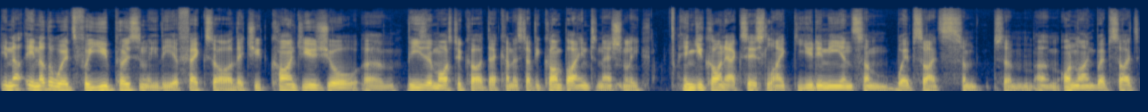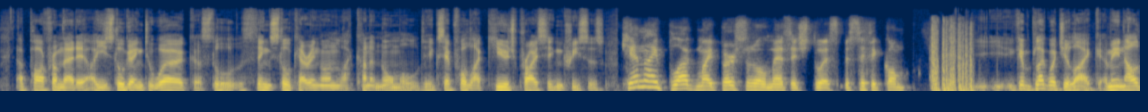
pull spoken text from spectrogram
in in other words, for you personally, the effects are that you can't use your um, Visa, Mastercard, that kind of stuff. You can't buy internationally and you can't access like Udemy and some websites, some some um, online websites. Apart from that, are you still going to work? Are still things still carrying on like kind of normal, except for like huge price increases? Can I plug my personal message to a specific comp? You can plug what you like. I mean, I'll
